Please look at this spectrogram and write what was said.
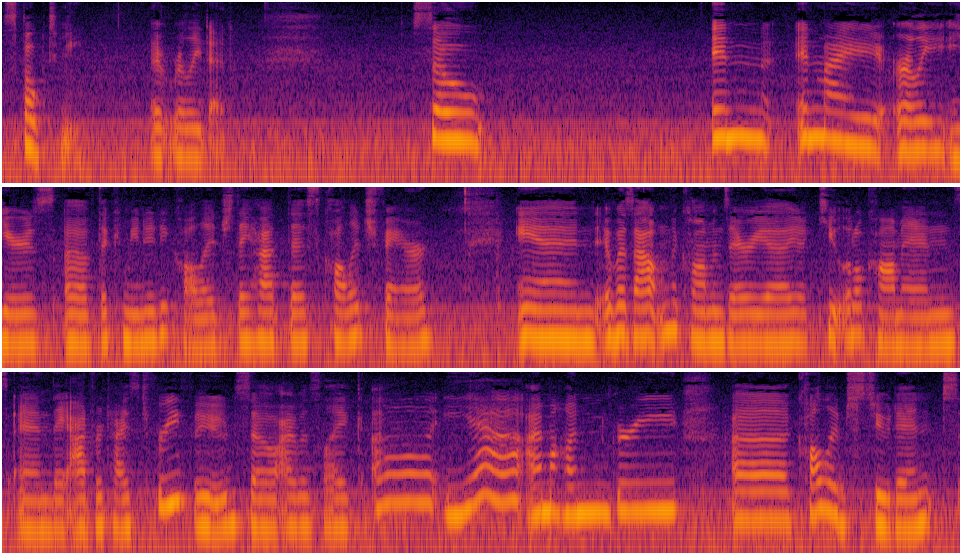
spoke to me. It really did. So in in my early years of the community college, they had this college fair and it was out in the commons area, cute little commons, and they advertised free food. So I was like, uh, yeah, I'm a hungry uh, college student.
